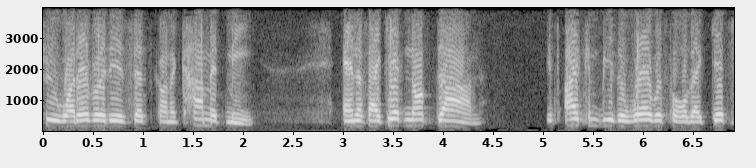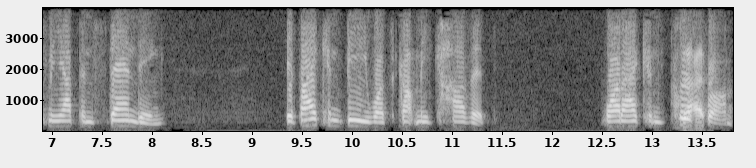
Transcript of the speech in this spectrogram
through whatever it is that's going to come at me, and if I get knocked down, if I can be the wherewithal that gets me up and standing, if I can be what's got me covered, what I can pull That- from,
